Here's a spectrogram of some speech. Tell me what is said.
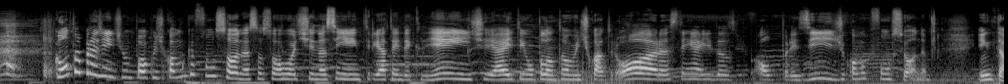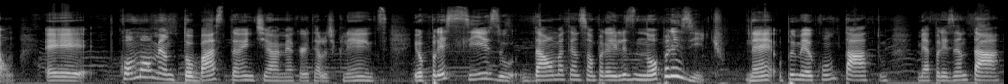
Conta pra gente um pouco de como que funciona essa sua rotina, assim, entre atender cliente, aí tem o plantão 24 horas, tem a ida ao presídio, como que funciona? Então, é, como aumentou bastante a minha cartela de clientes, eu preciso dar uma atenção para eles no presídio. Né? O primeiro contato, me apresentar,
